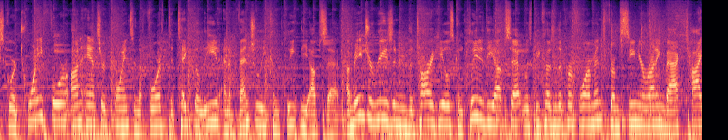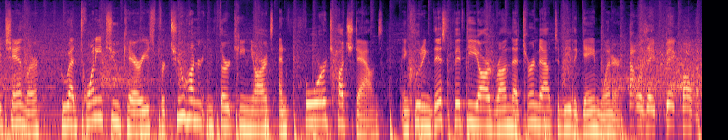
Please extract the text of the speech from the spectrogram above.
scored 24 unanswered points in the fourth to take the lead and eventually complete the upset. A major reason the Tar Heels completed the upset was because of the performance from senior running back Ty Chandler, who had 22 carries for 213 yards and four touchdowns, including this 50 yard run that turned out to be the game winner. That was a big moment.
